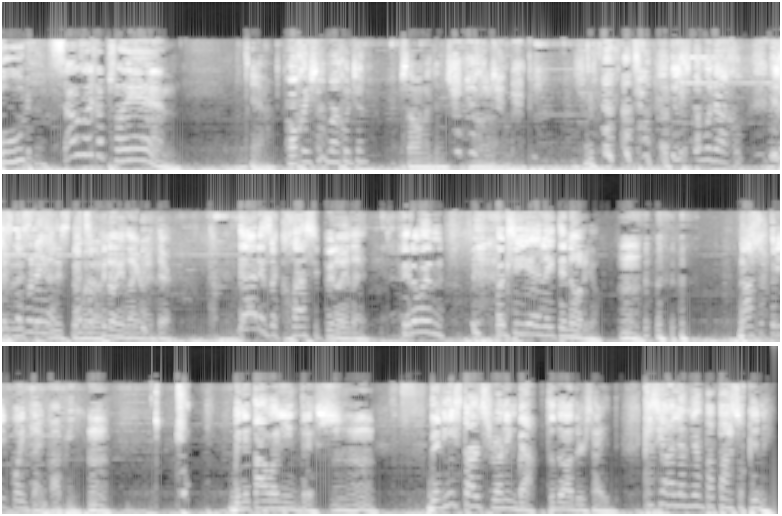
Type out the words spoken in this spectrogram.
food. Sounds like a plan. Yeah. Okay, sama ako dyan. Sama ka dyan. Ilista mo na ako. Ilista mo na yan. Ilista mo That's a. Pinoy line right there. That is a classic Pinoy line. You know when, pag si LA Tenorio, Mm. nasa three-point line, papi. Mm. Binitawan niya yung tres. Mm-hmm. Then he starts running back to the other side. Kasi alam niyang papasok yun eh.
